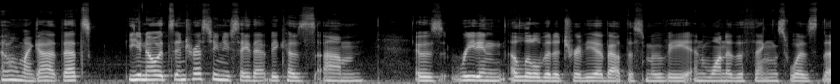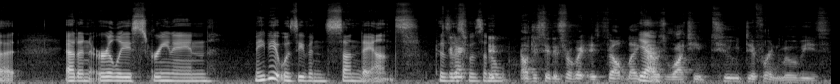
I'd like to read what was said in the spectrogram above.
Oh my God, that's you know it's interesting you say that because um, I was reading a little bit of trivia about this movie, and one of the things was that at an early screening, maybe it was even Sundance because this I- was an. it- I'll just say this real quick. It felt like Yeah. I was watching two different movies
